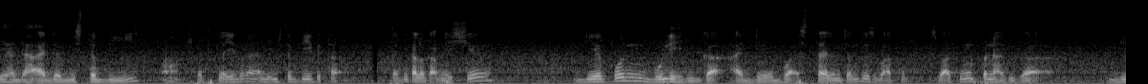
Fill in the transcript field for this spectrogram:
Dia dah ada Mr. B ah, Suka klien tu lah ambil Mr. B ke tak Tapi kalau kat Malaysia dia pun boleh juga ada buat style macam tu sebab aku sebab aku pun pernah juga di,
